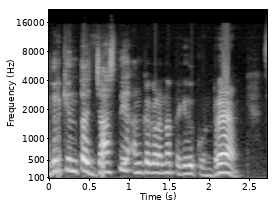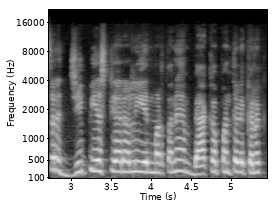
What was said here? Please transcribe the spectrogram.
ಇದಕ್ಕಿಂತ ಜಾಸ್ತಿ ಅಂಕಗಳನ್ನು ತೆಗೆದುಕೊಂಡ್ರೆ sir G P S T ಆರಲ್ಲಿ ಏನು ಮಾಡ್ತಾನೆ? ಬ್ಯಾಕಪ್ ಅಂತೇಳಿ ಕನೆಕ್ಟ್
